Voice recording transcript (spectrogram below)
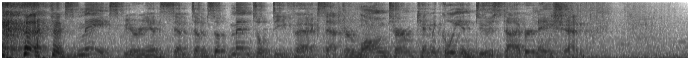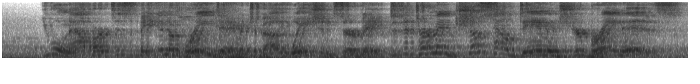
Subjects may experience symptoms of mental defects after long-term chemically induced hibernation. You will now participate in a brain damage evaluation survey to determine just how damaged your brain is.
